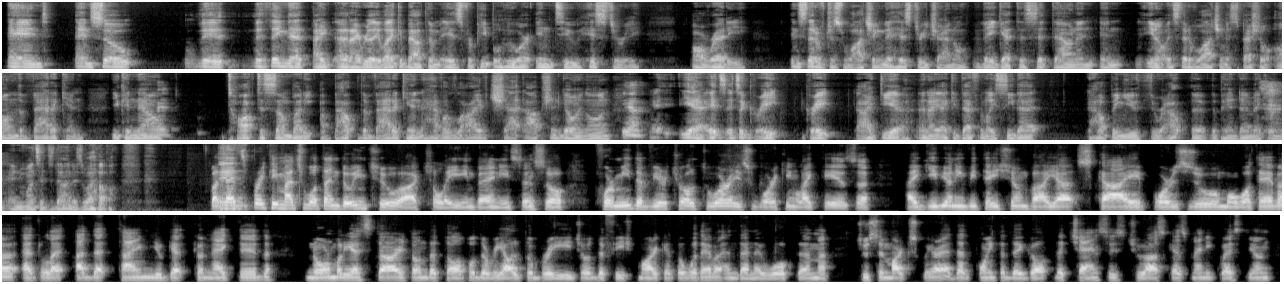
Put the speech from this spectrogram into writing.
and and so the the thing that I that I really like about them is for people who are into history already instead of just watching the history channel they get to sit down and and you know instead of watching a special on the vatican you can now Right. talk to somebody about the vatican have a live chat option going on. Yeah, yeah it's it's a great great idea. And i, I could definitely see that helping you throughout the, the pandemic and, and once it's done as well But that's pretty much what I'm doing too, actually, in Venice. And so for me, the virtual tour is working like this. Uh, I give you an invitation via Skype or Zoom or whatever. At, le- at that time, you get connected. Normally, I start on the top of the Rialto Bridge or the fish market or whatever, and then I walk them to St. Mark Square. At that point, they got the chances to ask as many questions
